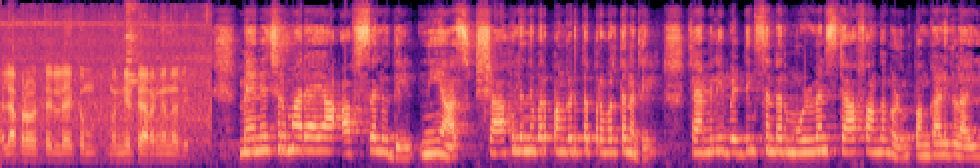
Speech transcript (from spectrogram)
എല്ലാ പ്രവർത്തനത്തിലേക്കും മുന്നിട്ട് ഇറങ്ങുന്നത്. മാനേജർമാരായ അഫ്സലുദ്ദീൻ നിയാസ് ഷാഹുൽ എന്നിവർ പങ്കെടുത്ത പ്രവർത്തനത്തിൽ ഫാമിലി വെഡ്ഡിംഗ് സെന്റർ മുഴുവൻ സ്റ്റാഫ് അംഗങ്ങളും പങ്കാളികളായി.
